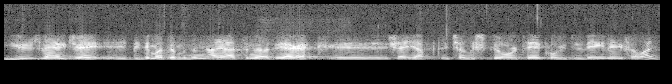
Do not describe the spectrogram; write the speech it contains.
yüzlerce e, bilim adamının hayatını adayarak e, şey yaptığı, çalıştığı, ortaya koyduğu verileri falan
